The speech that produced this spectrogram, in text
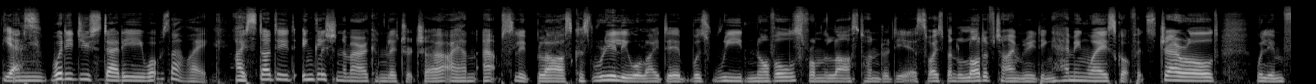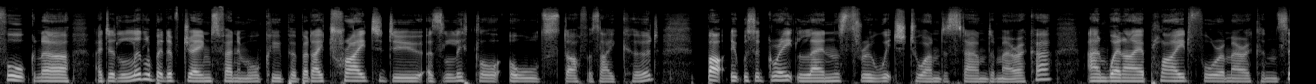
Yes. And what did you study? What was that like? I studied English and American literature. I had an absolute blast because really all I did was read novels from the last hundred years. So I spent a lot of time reading Hemingway, Scott Fitzgerald, William Faulkner. I did a little bit of James Fenimore Cooper, but I tried to do as little old stuff as I could. But it was a great lens through which to understand America. And when I applied for American citizenship,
